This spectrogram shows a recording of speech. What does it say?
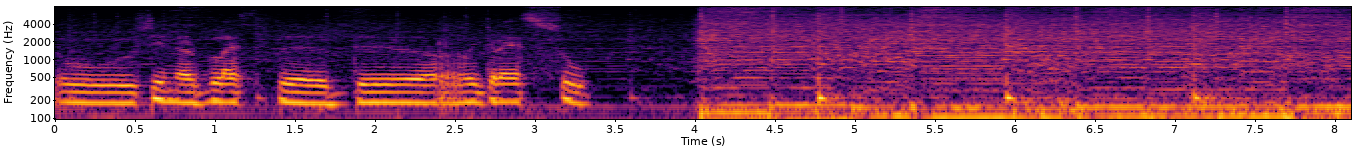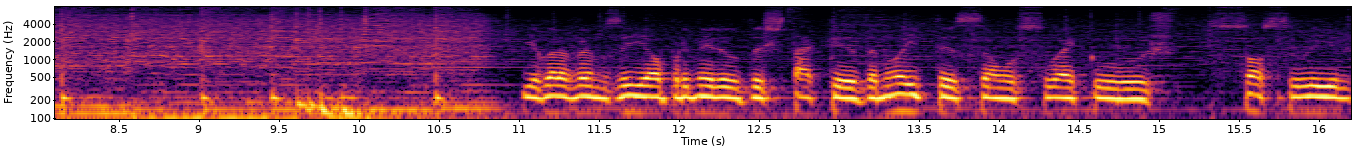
o Zinner Blast de regresso E agora vamos aí ao primeiro destaque da noite, são os suecos Sorcerer,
